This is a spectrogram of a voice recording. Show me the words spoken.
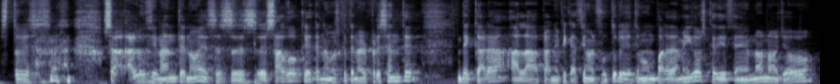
Esto es, o sea, alucinante no es es, es, algo que tenemos que tener presente de cara a la planificación del futuro. Yo tengo un par de amigos que dicen, no, no, yo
